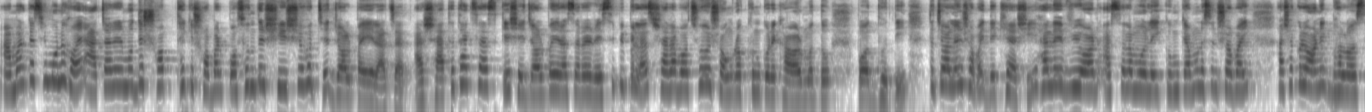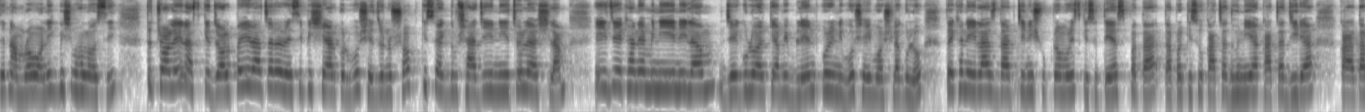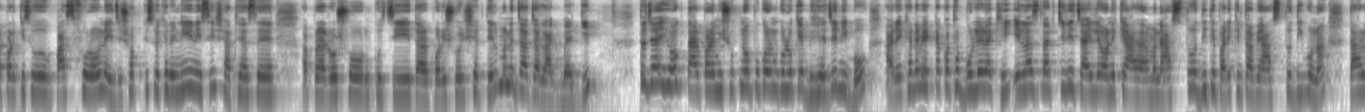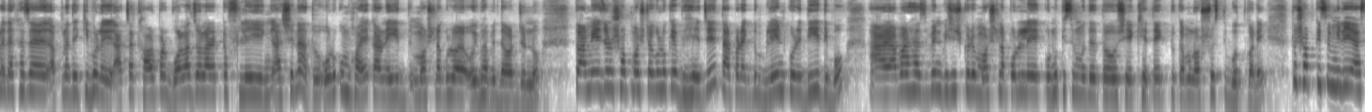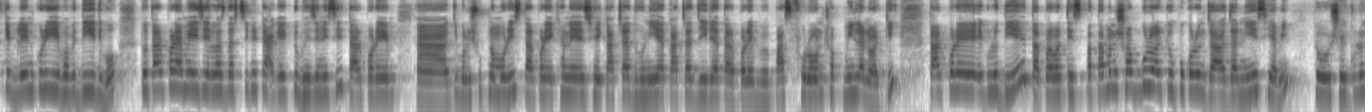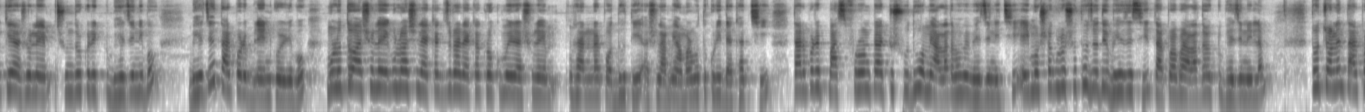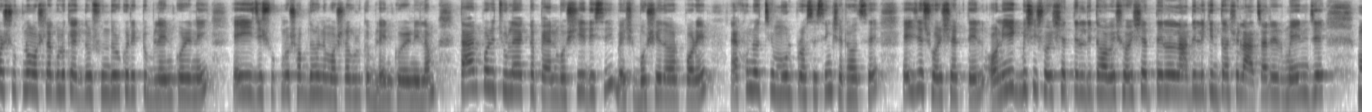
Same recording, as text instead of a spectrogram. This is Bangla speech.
আমার কাছে মনে হয় আচারের মধ্যে সব থেকে সবার পছন্দের শীর্ষে হচ্ছে জলপাইয়ের আচার। আর সাথে থাকছে আজকে সেই জলপাইয়ের আচারের রেসিপি প্লাস সারা বছর সংরক্ষণ করে খাওয়ার মতো পদ্ধতি। তো চলেন সবাই দেখে আসি। হ্যালো এভরিওয়ান আসসালামু আলাইকুম। কেমন আছেন সবাই? আশা করি অনেক ভালো আছেন, আমরাও অনেক বেশি ভালো আছি। তো চলেন আজকে জলপাইয়ের আচারের রেসিপি শেয়ার করব। সেজন্য সব কিছু একদম সাজিয়ে নিয়ে চলে আসলাম। এই যে এখানে আমি নিয়ে নিলাম, যেগুলো আর কি আমি ব্লেন্ড করে নিব সেই মশলাগুলো। তো এখানে এলাচ, দারচিনি শুকনো মরিচ, কিছু তেজপাতা, তারপর কিছু কাঁচা ধনিয়া, কাঁচা জিরা তারপর কিছু পাঁচফোড়ন, এই যে সব কিছু এখানে নিয়ে নিছি। সাথে আছে আপনার রসুন, কুচি, তারপরে সরিষার তেল মানে যা যা লাগবে আর কি। তো যাই হোক, তারপর আমি শুকনো উপকরণগুলোকে ভেজে নিব। আর এখানে আমি একটা কথা বলে রাখি, এলাচ দারচিনি চাইলে অনেকে মানে আস্ত দিতে পারি, কিন্তু আমি আস্ত দিব না। তাহলে দেখা যায় আপনাদের কি বলে, আচার খাওয়ার পর গলা জলার একটা ফ্লেইং আসে না? তো ওরকম হয়, কারণ এই মশলাগুলো ওইভাবে দেওয়ার জন্য। তো আমি এই জন্য সব মশলাগুলোকে ভেজে তারপর একদম ব্লেন্ড করে দিয়ে দিব। আর আমার হাজব্যান্ড বিশেষ করে মশলা পড়লে কোনো কিছুর মধ্যে তো সে খেতে একটু কেমন অস্বস্তি বোধ করে। তো সব কিছু মিলিয়ে আজকে ব্লেন্ড করে এভাবে দিয়ে দিব। তো তারপরে আমি এই যে এলাচ দারচিনিটা আগে একটু ভেজে নিছি, তারপরে কি বলে, শুকনো মরিচ, তারপরে এখানে সেই কাঁচা ধনিয়া, কাঁচা জিরা, তারপরে পাঁচফোড়ন সব মিলানো আর কি। তারপরে এগুলো দিয়ে তারপর আবার তেজপাতা মানে সবগুলো আর কি উপকরণ যা যা নিয়েছি আমি। তো সেগুলোকে আসলে সুন্দর করে একটু ভেজে নিব। ভেজে তারপরে ব্লেন্ড করে নেব। মূলত আসলে এগুলো আসলে এক একজনের এক এক রকমের আসলে রান্নার পদ্ধতি। আসলে আমি আমার মতো করেই দেখাচ্ছি। তারপরে পাঁচফোড়নটা একটু শুধু আমি আলাদাভাবে ভেজে নিচ্ছি। এই মশলাগুলোর সাথেও যদিও ভেজেছি, তারপর আবার আলাদাও একটু ভেজে নিলাম। তো চলেন তারপর শুকনো মশলাগুলোকে একদম সুন্দর করে একটু ব্লেন্ড করে নেই। এই যে শুকনো সব ধরনের মশলাগুলোকে ব্লেন্ড করে নিলাম। তারপরে চুলায় একটা প্যান বসিয়ে দিছি। বেশ বসিয়ে দেওয়ার পরে এখন হচ্ছে মূল প্রসেসিং সেটা হচ্ছে এই যে সরিষার তেল। অনেক বেশি সরিষার তেল দিতে হবে। সরিষার তেল না দিলে কিন্তু আসলে আচারের মেন যে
